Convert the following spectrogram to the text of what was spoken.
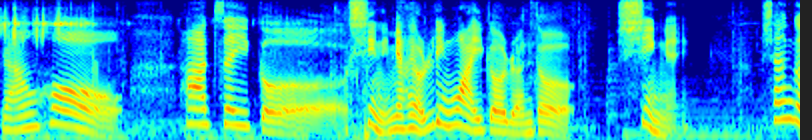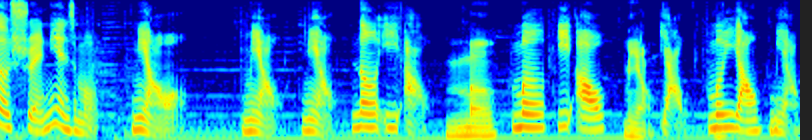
然后他这一个信里面还有另外一个人的。信哎，三个水念什么鸟哦，鸟鸟呢一熬么么一熬秒咬么咬秒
